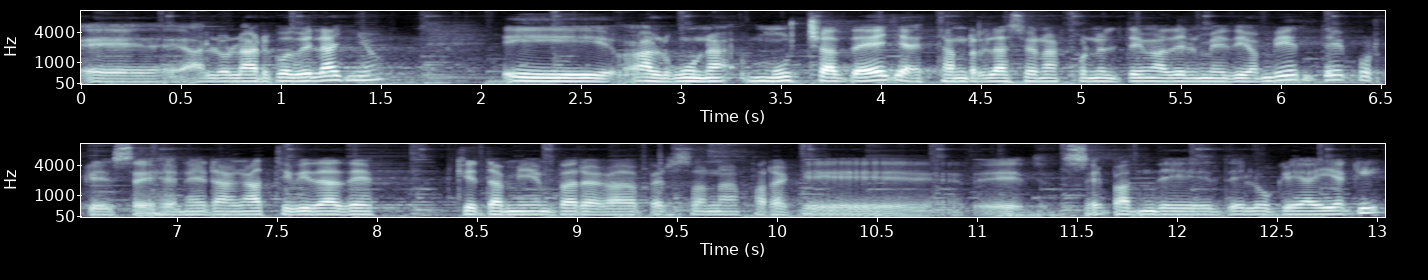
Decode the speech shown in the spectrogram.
eh, a lo largo del año y algunas, muchas de ellas están relacionadas con el tema del medio ambiente porque se generan actividades que también para personas para que eh, sepan de, lo que hay aquí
